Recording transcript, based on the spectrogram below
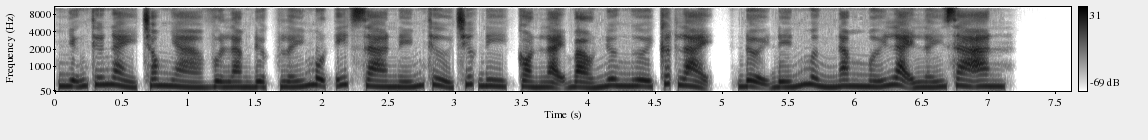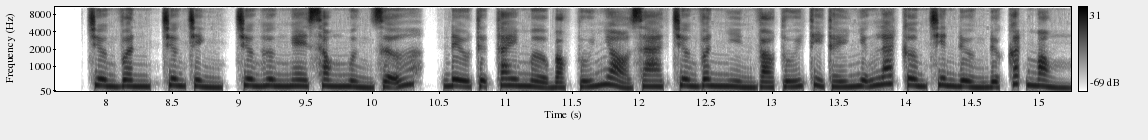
Những thứ này trong nhà vừa làm được lấy một ít ra nếm thử trước đi, còn lại bảo nương ngươi cất lại, đợi đến mừng năm mới lại lấy ra ăn. Trương Vân, Trương Trình, Trương Hưng nghe xong mừng rỡ, đều tự tay mở bọc túi nhỏ ra. Trương Vân nhìn vào túi thì thấy những lát cơm trên đường được cắt mỏng,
